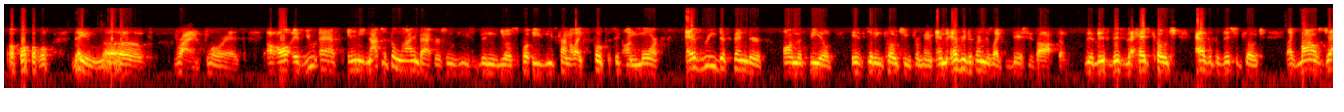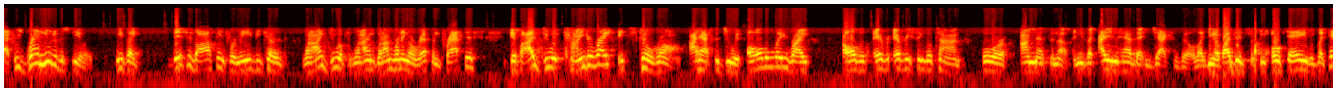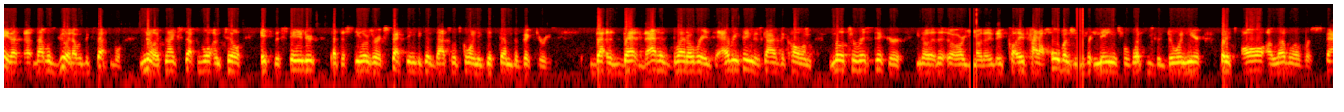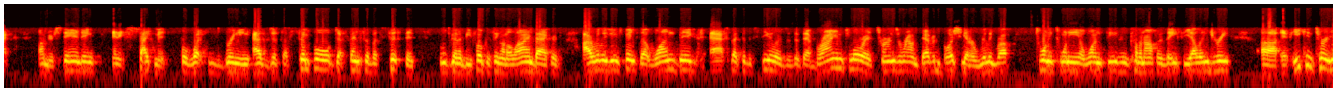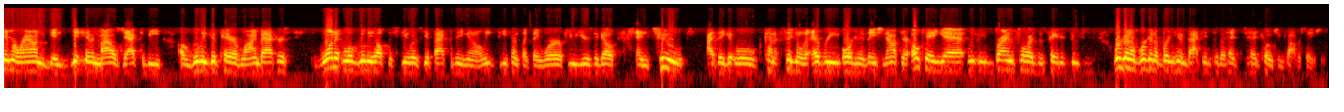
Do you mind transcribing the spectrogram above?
Oh, they love Brian Flores. All, if you ask any, not just the linebackers who he's been, you know, he's kind of like focusing on more. Every defender on the field is getting coaching from him, and every defender's like, "This is awesome. This this is a head coach as a position coach." Like Myles Jack, who's brand new to the Steelers, he's like, "This is awesome for me because when I do it, when I'm when I'm running a rep in practice, if I do it kind of right, it's still wrong. I have to do it all the way right, all the every every single time." Or I'm messing up, and he's like, I didn't have that in Jacksonville. Like, you know, if I did something okay, it was like, hey, that, that that was good, that was acceptable. No, it's not acceptable until it's the standard that the Steelers are expecting because that's what's going to get them the victories. That that that has bled over into everything. There's guys that call him militaristic, or you know, or you know, they've call, they've had a whole bunch of different names for what he's been doing here. But it's all a level of respect, understanding, and excitement for what he's bringing as just a simple defensive assistant who's going to be focusing on the linebackers. I really do think that one big aspect of the Steelers is that, that Brian Flores turns around Devin Bush. He had a really rough 2021 season coming off of his ACL injury. Uh, if he can turn him around and get him and Myles Jack to be a really good pair of linebackers, one, it will really help the Steelers get back to being an elite defense like they were a few years ago. And two, I think it will kind of signal to every organization out there, okay, yeah, we, Brian Flores has paid his dues. We're gonna we're gonna bring him back into the head head coaching conversation.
